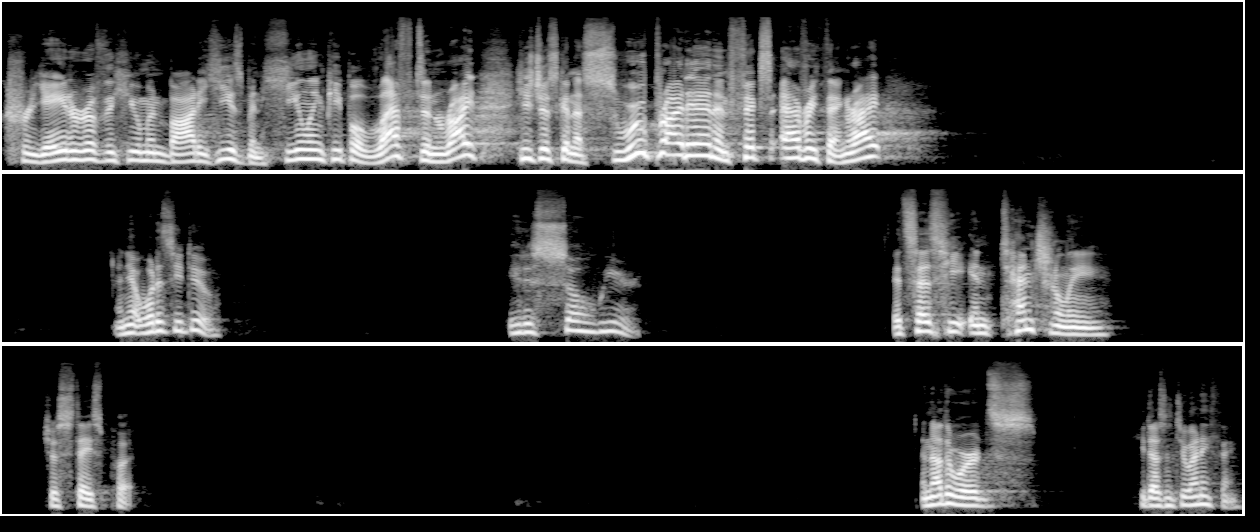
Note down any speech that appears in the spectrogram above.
creator of the human body. He has been healing people left and right. He's just going to swoop right in and fix everything, right? And yet, what does he do? It is so weird. It says he intentionally just stays put. In other words, he doesn't do anything.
